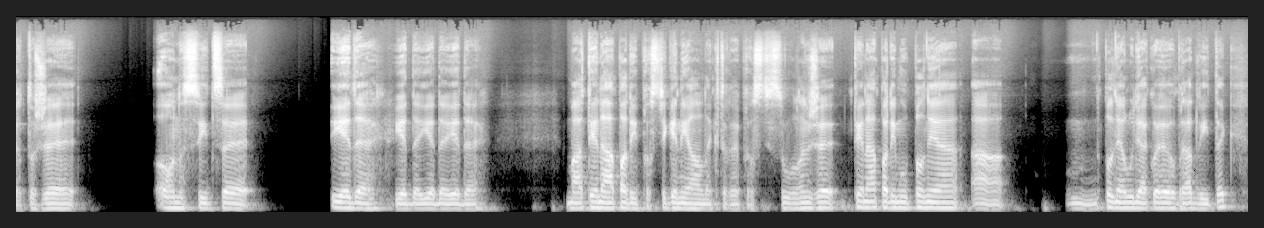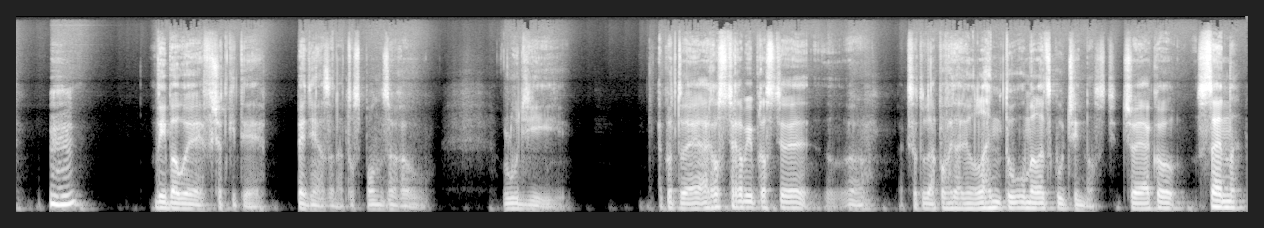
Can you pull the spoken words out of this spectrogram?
Pretože on síce jede, jede, jede, jede. Má tie nápady proste geniálne, ktoré proste sú, lenže tie nápady mu plnia a mm, plnia ľudia ako jeho brat Vítek. Mhm. Vybavuje všetky tie peniaze na to sponzorov, ľudí. Ako to je. A Roste robí proste, eh, ak sa to dá povedať, len tú umeleckú činnosť. Čo je ako sen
